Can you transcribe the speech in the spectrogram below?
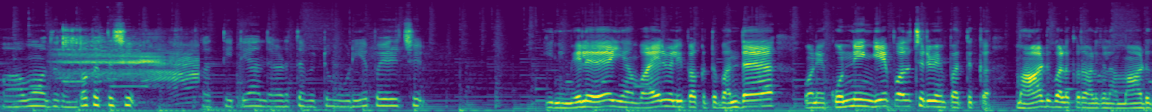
பாவம் அது ரொம்ப கத்துச்சு. கத்திட்டே அந்த இடத்த விட்டு ஓடியே போயிடுச்சு இனிமேல் என் வயல்வெளி பக்கத்து வந்த உன்னை கொன்று இங்கேயே புதைச்சிடுவேன் பார்த்துக்க மாடு வளர்க்குற ஆளுகளா மாடு?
